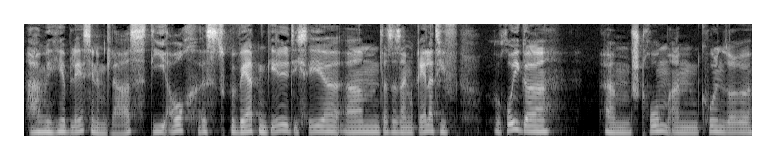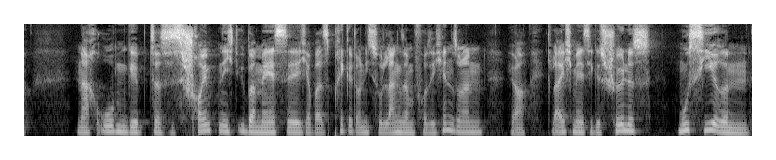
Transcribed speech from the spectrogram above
haben wir hier Bläschen im Glas, die auch es zu bewerten gilt. Ich sehe, ähm, dass es ein relativ ruhiger ähm, Strom an Kohlensäure nach oben gibt. Das es schäumt nicht übermäßig, aber es prickelt auch nicht so langsam vor sich hin, sondern ja, gleichmäßiges, schönes Mussieren.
